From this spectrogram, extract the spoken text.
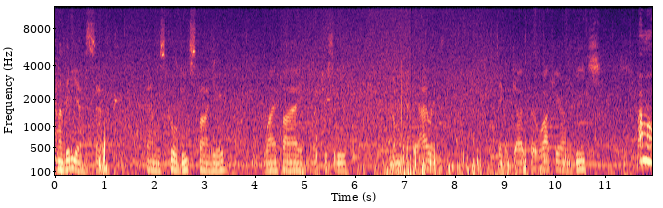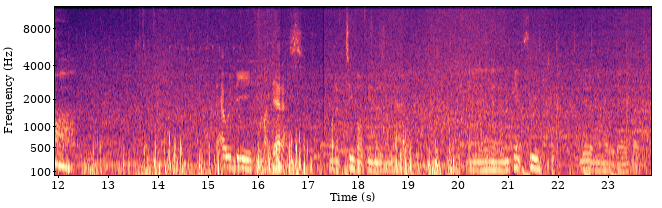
On a video, so found this cool beach spot here. Wi-Fi, electricity, on Ometepe Island. Take the dog for a walk here on the beach. Vamos! That would be Maderas, one of two volcanoes on the island. And you can't see the other one over there, but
